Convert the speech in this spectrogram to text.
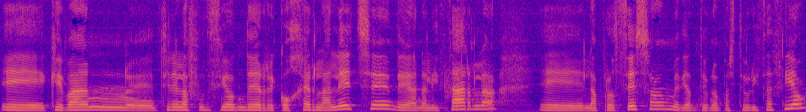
eh, que van, eh, tienen la función de recoger la leche, de analizarla, eh, la procesan mediante una pasteurización,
